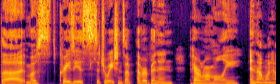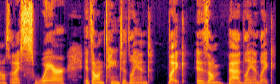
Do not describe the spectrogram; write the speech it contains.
the most craziest situations I've ever been in paranormally in that one house. And I swear it's on tainted land. Like it is on bad land. Like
